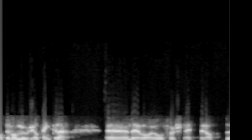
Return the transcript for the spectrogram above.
at det var mulig å tenke det. Eh, Det var jo først etter at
